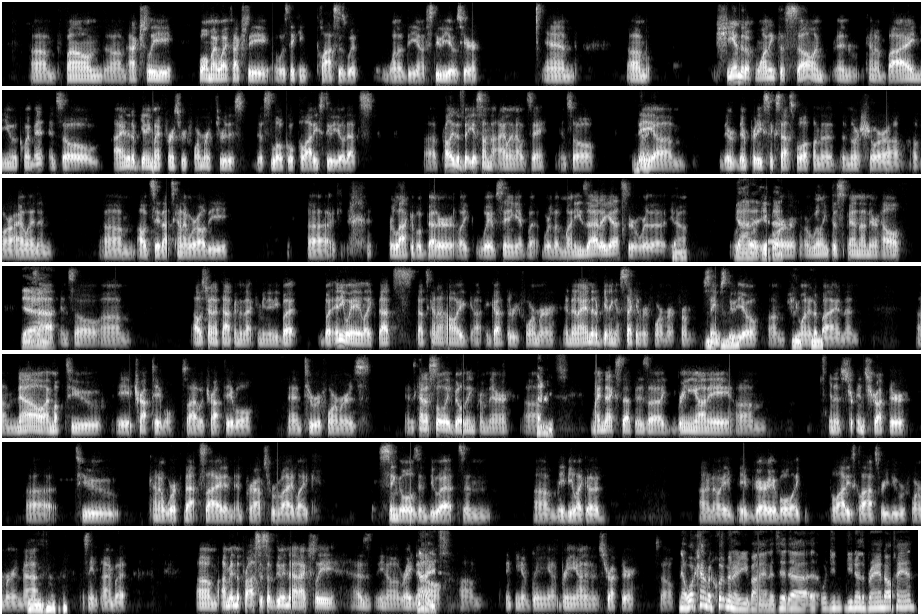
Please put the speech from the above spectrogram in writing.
um, found um, actually well my wife actually was taking classes with one of the uh, studios here and um, she ended up wanting to sell and, and kind of buy new equipment. And so I ended up getting my first reformer through this this local Pilates studio that's uh, probably the biggest on the island, I would say. And so they um they're they're pretty successful up on the, the north shore uh, of our island, and um, I would say that's kind of where all the uh, for lack of a better like way of saying it, but where the money's at, I guess, or where the you know Got it. People yeah. are, are willing to spend on their health. Yeah. And so um, I was trying to tap into that community, but but anyway, like that's that's kind of how I got got the reformer, and then I ended up getting a second reformer from same mm-hmm. studio. Um, she mm-hmm. wanted to mm-hmm. buy, and then um, now I'm up to a trap table. So I have a trap table and two reformers, and it's kind of slowly building from there. Um, nice. My next step is uh, bringing on a um, an instru- instructor uh, to kind of work that side and, and perhaps provide like singles and duets and um, maybe like a I don't know a, a variable like Pilates class where you do reformer and mat mm-hmm. at the same time. But um, I'm in the process of doing that actually, as you know, right now. Nice. Um, thinking of bringing on, bringing on an instructor. So Now, what kind of equipment are you buying? Is it uh? Would you do you know the brand offhand?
